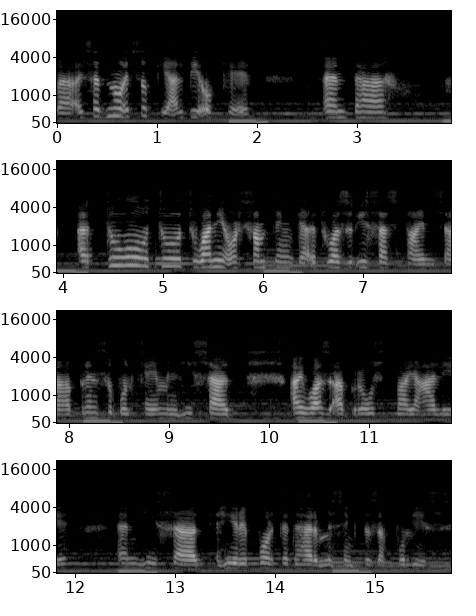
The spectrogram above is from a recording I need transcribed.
uh, I said, "No, it's okay. I'll be okay." And uh, at two two twenty or something, uh, it was recess time. The principal came and he said, "I was approached by Ali." And he said he reported her missing to the police.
